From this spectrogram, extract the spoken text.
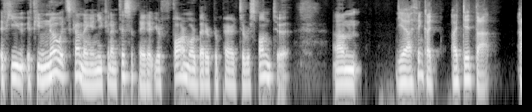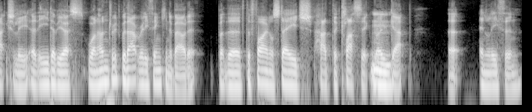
if you if you know it's coming and you can anticipate it, you're far more better prepared to respond to it. Um, yeah, I think I I did that actually at the EWS 100 without really thinking about it. But the the final stage had the classic mm. road gap at Innerleithen,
